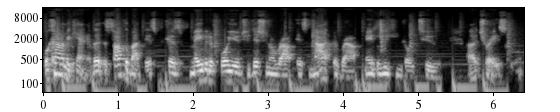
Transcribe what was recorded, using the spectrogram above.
What kind of mechanic? Let's talk about this because maybe the four year traditional route is not the route. Maybe we can go to uh, trade school.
